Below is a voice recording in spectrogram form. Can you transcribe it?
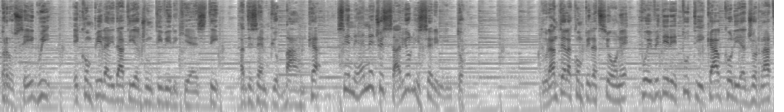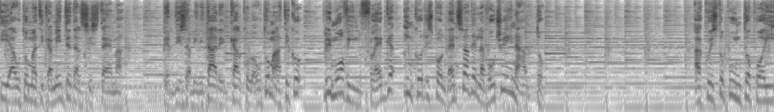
Prosegui e compila i dati aggiuntivi richiesti, ad esempio banca, se ne è necessario l'inserimento. Durante la compilazione puoi vedere tutti i calcoli aggiornati automaticamente dal sistema. Per disabilitare il calcolo automatico, rimuovi il flag in corrispondenza della voce in alto. A questo punto puoi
